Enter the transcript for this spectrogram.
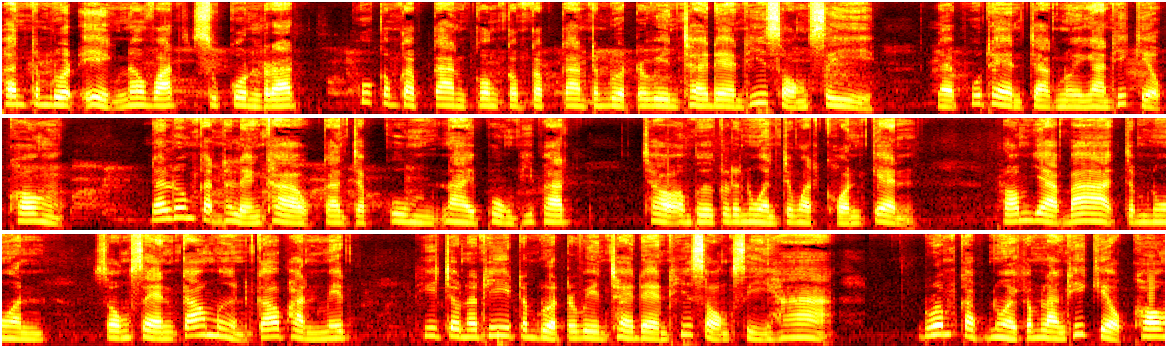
พันตำรวจเอกนวัตสุกลรัตน์ผู้กำกับการกองกำกับการตำรวจตระเวนชายแดนที่ 24 และผู้แทนจากหน่วยงานที่เกี่ยวข้อง ได้ร่วมกันแถลงข่าวการจับกลุ่มนายพงพิพัฒน์ชาวอำเภอกระนวนจังหวัดขอนแก่น พร้อมยาบ้าจำนวน 299,000 เม็ด ที่เจ้าหน้าที่ตำรวจตระเวนชายแดนที่ 245 ร่วมกับหน่วยกำลังที่เกี่ยวข้อง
